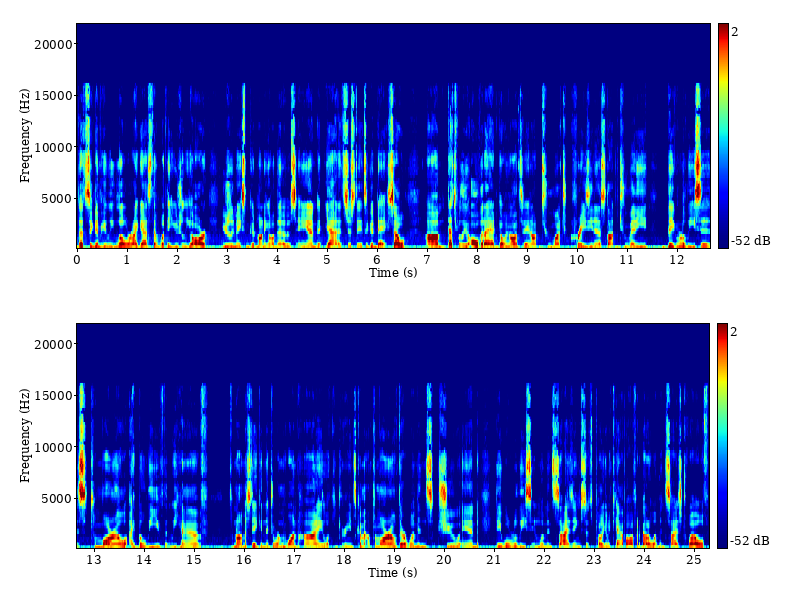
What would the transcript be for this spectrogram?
that's significantly lower, I guess, than what they usually are. Usually make some good money on those, and yeah, it's just it's a good day. So um, that's really all that I had going on today. Not too much craziness, not too many big releases. Tomorrow, I believe that we have, if I'm not mistaken, the Jordan 1 High Lucky Greens come out tomorrow. They're a women's shoe and they will release in women's sizing. So it's probably going to cap off at about a women's size 12,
